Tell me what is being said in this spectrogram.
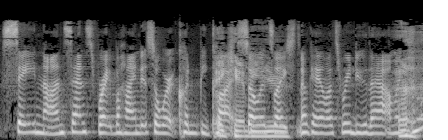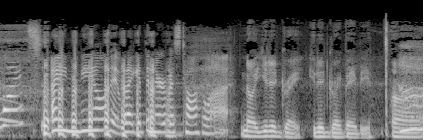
say nonsense right behind it, so where it couldn't be cut. can't so be it's used. like, okay, let's redo that. I'm like, what? I nailed it, but I get the nervous talk a lot. no, you did great. You did great, baby. Uh,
